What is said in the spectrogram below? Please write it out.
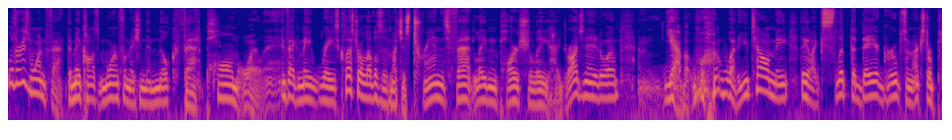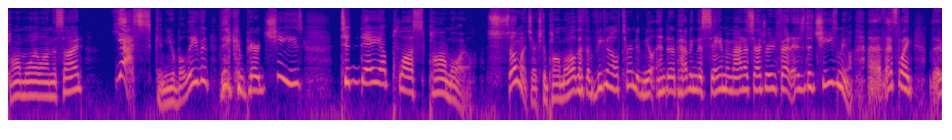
Well, there is one fat that may cause more inflammation than milk fat palm oil. In fact, it may raise cholesterol levels as much as trans fat-laden, partially hydrogenated oil. Um, yeah, but what, are you telling me they like slipped the Daiya group some extra palm oil on the side? Yes! Can you believe it? They compared cheese to Daiya plus palm oil so much extra palm oil that the vegan alternative meal ended up having the same amount of saturated fat as the cheese meal. Uh, that's like uh,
